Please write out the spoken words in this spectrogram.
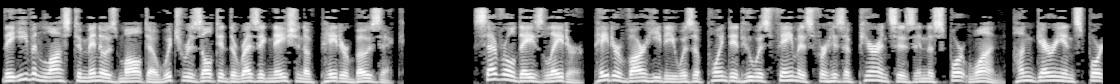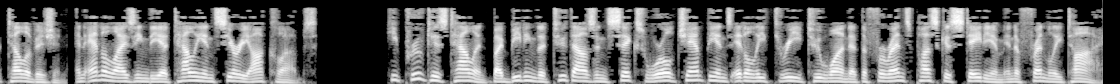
They even lost to Minos Malta which resulted the resignation of Péter Bozsik. Several days later, Péter Varhidi was appointed who was famous for his appearances in the Sport 1, Hungarian sport television, and analyzing the Italian Serie A clubs. He proved his talent by beating the 2006 world champions Italy 3–1 at the Ferenc Puskás Stadium in a friendly tie.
